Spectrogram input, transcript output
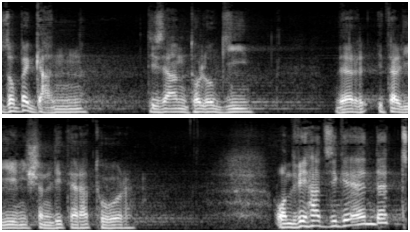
So begann diese Anthologie der italienischen Literatur. Und wie hat sie geendet?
